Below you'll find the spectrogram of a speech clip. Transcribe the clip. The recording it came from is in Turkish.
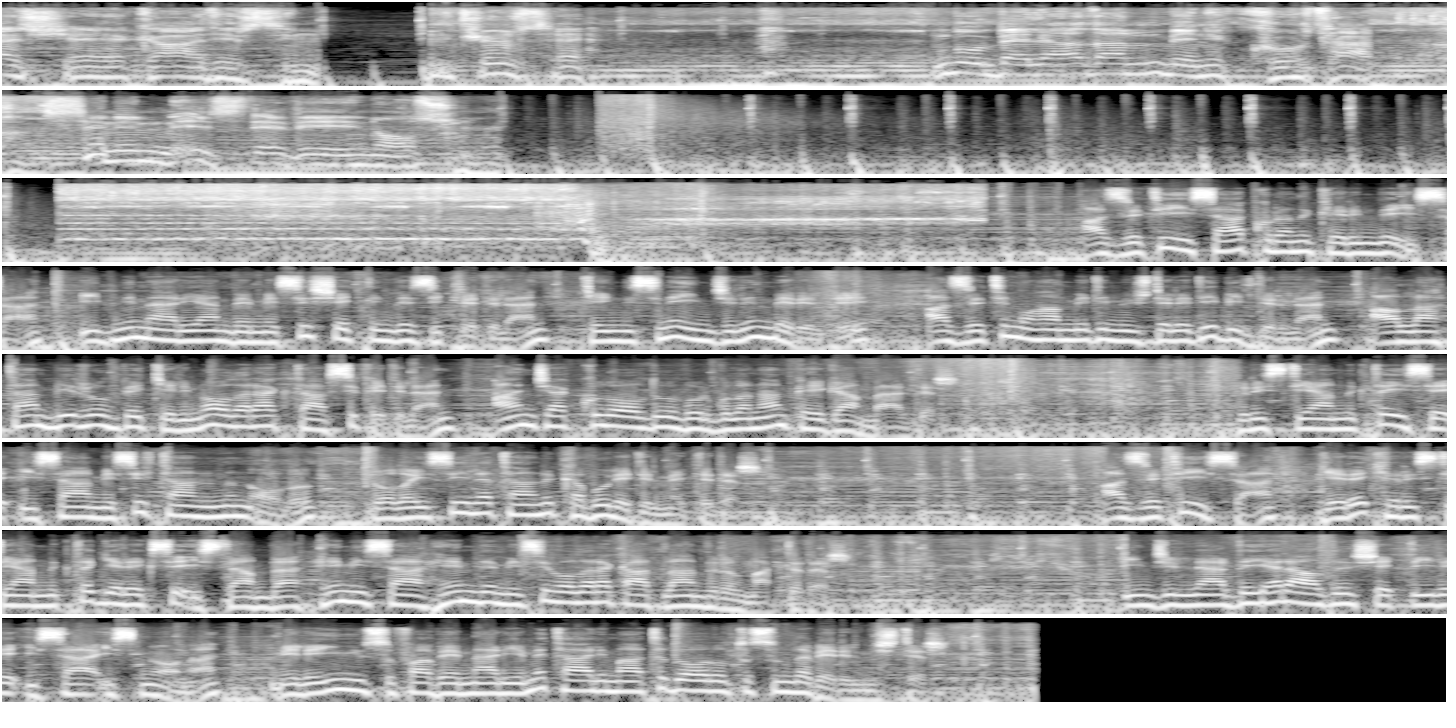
her şeye kadirsin. Mümkünse bu beladan beni kurtar. Senin istediğin olsun. Hazreti İsa Kur'an-ı Kerim'de İsa, İbni Meryem ve Mesih şeklinde zikredilen, kendisine İncil'in verildiği, Hazreti Muhammed'i müjdelediği bildirilen, Allah'tan bir ruh ve kelime olarak tavsif edilen, ancak kul olduğu vurgulanan peygamberdir. Hristiyanlıkta ise İsa Mesih Tanrı'nın oğlu, dolayısıyla Tanrı kabul edilmektedir. Hazreti İsa, gerek Hristiyanlıkta gerekse İslam'da hem İsa hem de Mesih olarak adlandırılmaktadır. İncil'lerde yer aldığı şekliyle İsa ismi ona, meleğin Yusuf'a ve Meryem'e talimatı doğrultusunda verilmiştir.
